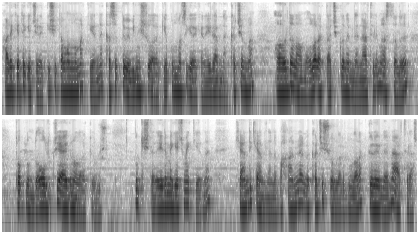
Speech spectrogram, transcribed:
harekete geçerek işi tamamlamak yerine kasıtlı ve bilinçli olarak yapılması gereken eylemden kaçınma, ağırdan alma olarak da açıklanabilen erteleme hastalığı toplumda oldukça yaygın olarak görülür. Bu kişiler eyleme geçmek yerine kendi kendilerine bahaneler ve kaçış yolları bularak görevlerini erteler.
